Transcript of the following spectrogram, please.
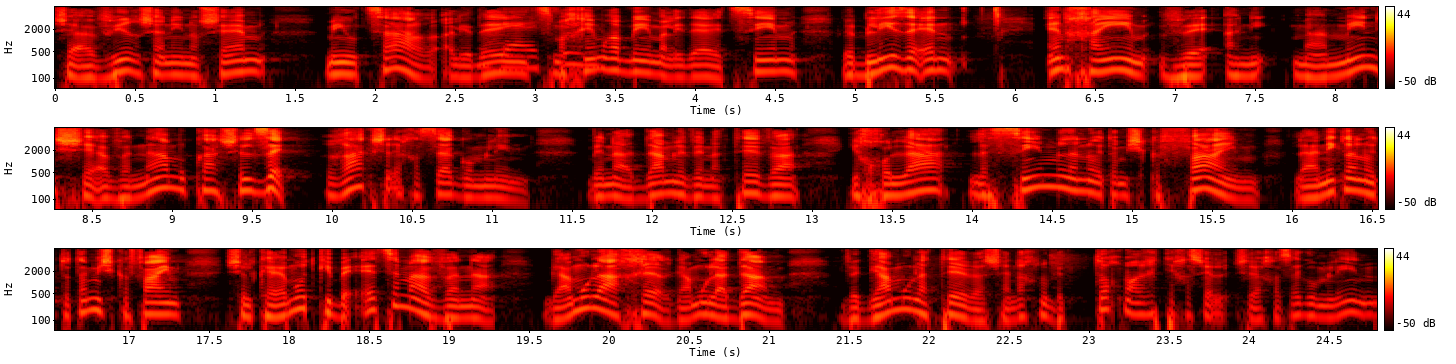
שהאוויר שאני נושם מיוצר על ידי צמחים רבים, על ידי העצים, ובלי זה אין, אין חיים. ואני מאמין שהבנה עמוקה של זה, רק של יחסי הגומלין בין האדם לבין הטבע, יכולה לשים לנו את המשקפיים, להעניק לנו את אותם משקפיים של קיימות, כי בעצם ההבנה, גם מול האחר, גם מול אדם וגם מול הטבע, שאנחנו בתוך מערכת יחס של, של יחסי גומלין,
